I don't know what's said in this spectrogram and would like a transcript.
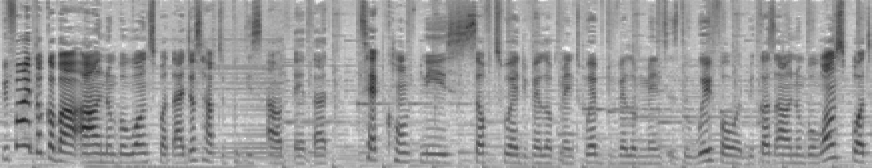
Before I talk about our number one spot, I just have to put this out there that tech companies, software development, web development is the way forward because our number one spot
